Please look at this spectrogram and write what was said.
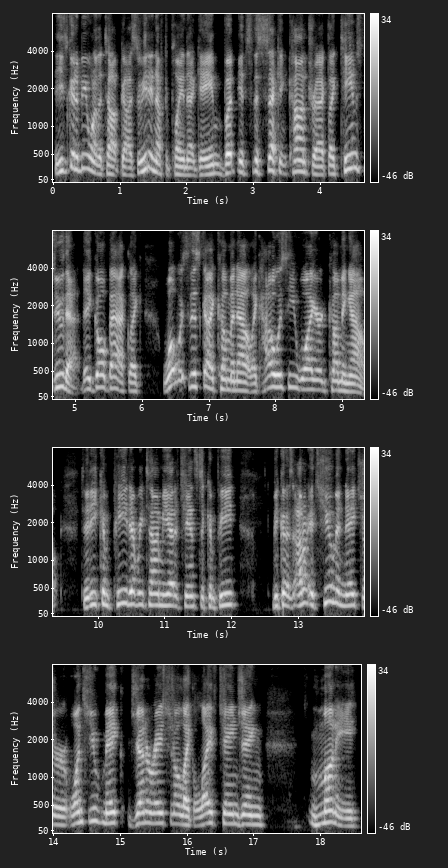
he's going to be one of the top guys, so he didn't have to play in that game. But it's the second contract. Like teams do that; they go back. Like, what was this guy coming out? Like, how was he wired coming out? Did he compete every time he had a chance to compete? Because I don't. It's human nature. Once you make generational, like life changing money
